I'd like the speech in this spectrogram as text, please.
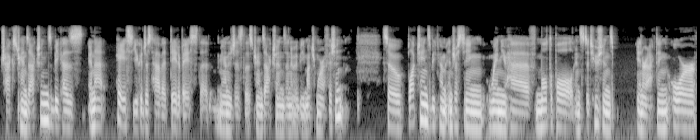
tracks transactions because in that case you could just have a database that manages those transactions and it would be much more efficient. So blockchains become interesting when you have multiple institutions interacting or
